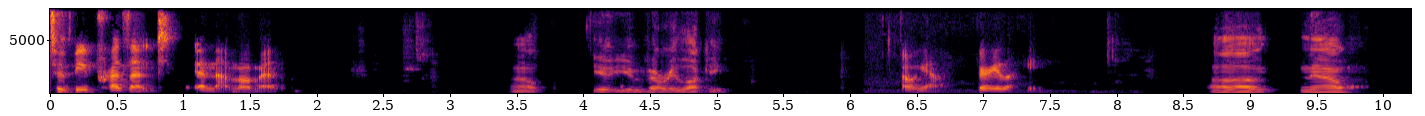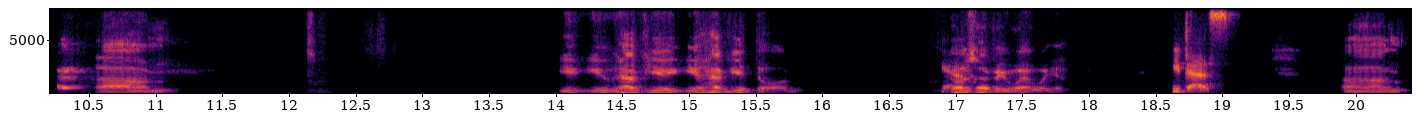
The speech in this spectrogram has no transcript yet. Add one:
to be present in that moment. Well, you, you're very lucky. Oh yeah, very lucky. Uh, now, um, you you have your you have your dog. Yeah. Goes everywhere with you. He does. Um,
